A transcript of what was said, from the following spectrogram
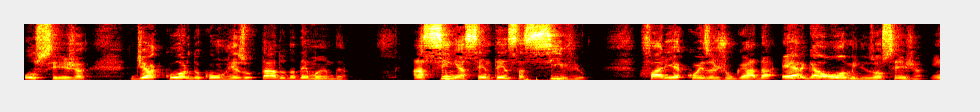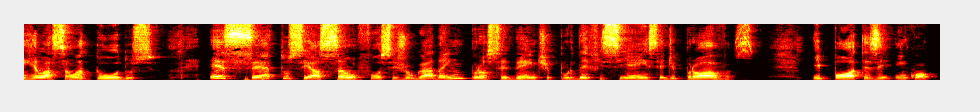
ou seja, de acordo com o resultado da demanda. Assim, a sentença civil faria coisa julgada erga omnes, ou seja, em relação a todos, exceto se a ação fosse julgada improcedente por deficiência de provas, hipótese em, qual,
